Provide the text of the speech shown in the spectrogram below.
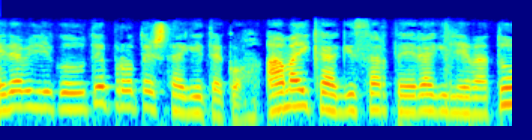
erabiliko dute protesta egiteko. Amaika gizarte eragile batu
